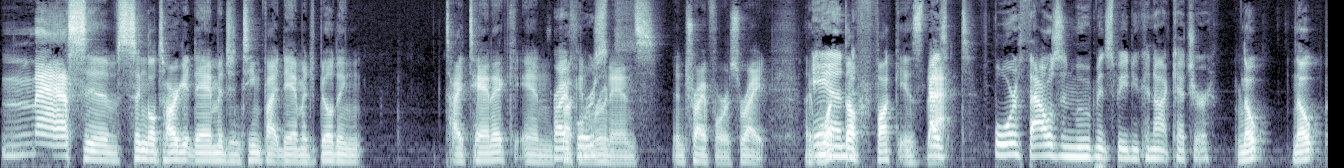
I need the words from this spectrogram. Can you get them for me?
massive single target damage and team fight damage, building Titanic and fucking Triforce. Runaan's and Triforce, right? Like, what the fuck is that? 4000 movement speed you cannot catch her Nope, nope.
